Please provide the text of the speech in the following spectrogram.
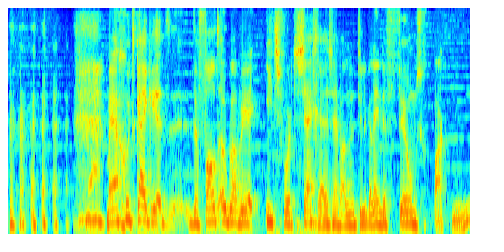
ja. Maar ja, goed, kijk, er valt ook wel weer iets voor te zeggen. Ze hebben natuurlijk alleen de films gepakt nu.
